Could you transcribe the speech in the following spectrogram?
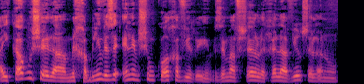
העיקר הוא שלמחבלים וזה אין להם שום כוח אווירי, וזה מאפשר לחיל האוויר שלנו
